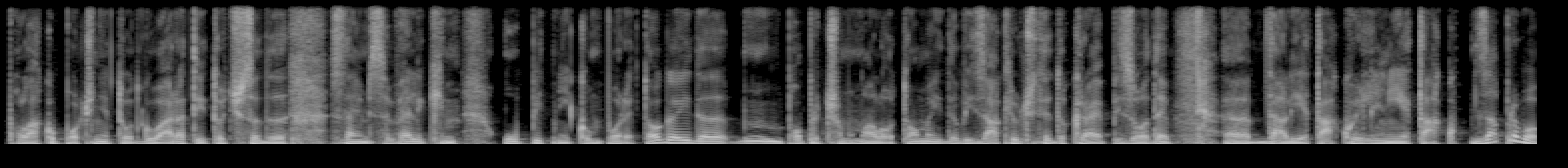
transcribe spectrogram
polako počinje to odgovarati i to ću sad da stavim sa velikim upitnikom pored toga i da popričamo malo o tome i da vi zaključite do kraja epizode e, da li je tako ili nije tako. Zapravo,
